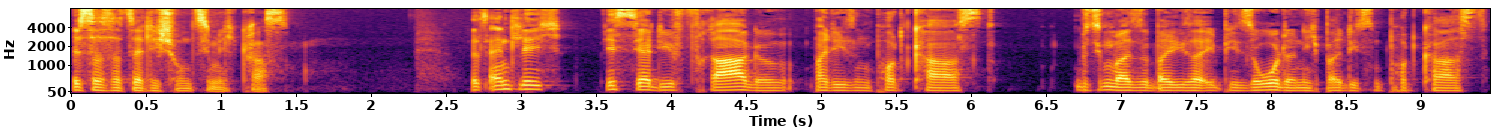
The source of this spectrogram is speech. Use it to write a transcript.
ist das tatsächlich schon ziemlich krass. Letztendlich ist ja die Frage bei diesem Podcast, beziehungsweise bei dieser Episode, nicht bei diesem Podcast,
